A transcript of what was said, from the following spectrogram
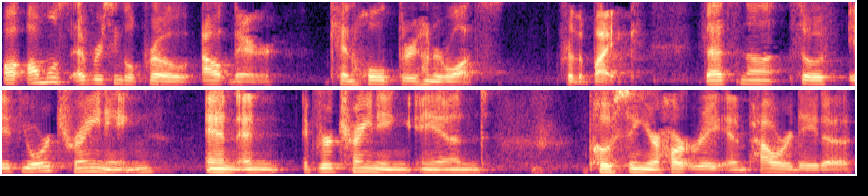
Almost every single pro out there can hold 300 watts for the bike. That's not so if if you're training and and if you're training and posting your heart rate and power data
